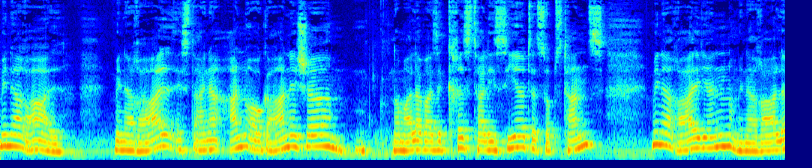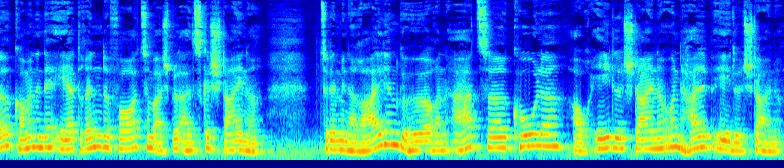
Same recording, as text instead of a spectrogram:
Mineral. Mineral ist eine anorganische, normalerweise kristallisierte Substanz. Mineralien, Minerale kommen in der Erdrinde vor, zum Beispiel als Gesteine. Zu den Mineralien gehören Erze, Kohle, auch Edelsteine und Halbedelsteine.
